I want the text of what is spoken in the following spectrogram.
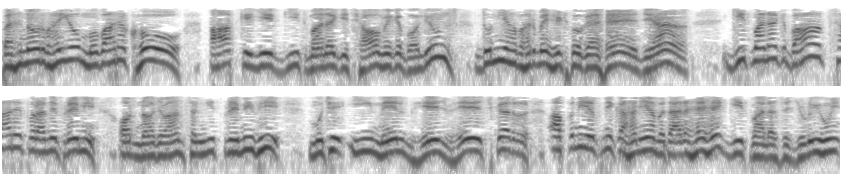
बहनों और भाइयों, मुबारक हो। आपके ये गीत गीतमाला की छाव में के वॉल्यूम्स दुनिया भर में हिट हो गए हैं। जी हाँ गीतमाला के बहुत सारे पुराने प्रेमी और नौजवान संगीत प्रेमी भी मुझे ईमेल भेज भेज कर अपनी अपनी कहानियाँ बता रहे हैं गीतमाला से जुड़ी हुई।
